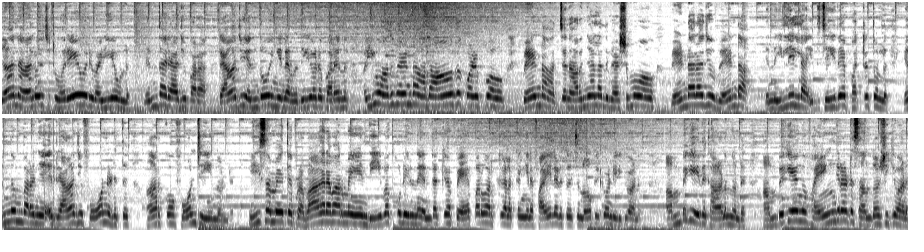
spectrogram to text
ഞാൻ ആലോചിച്ചിട്ട് ഒരേ ഒരു വഴിയേ ഉള്ളൂ. എന്താ രാജു പറ? രാജു എന്തോ ഇങ്ങനെ ഹൃതികയോട് പറയുന്നു. അയ്യോ അത് വേണ്ട അതാകെ കുഴപ്പമാവും. വേണ്ട അച്ഛൻ അറിഞ്ഞാൽ അത് വിഷമമാവും. വേണ്ട രാജു വേണ്ട. എന്ന് ഇല്ലില്ല ഇത് ചെയ്തേ പറ്റത്തുള്ളൂ എന്നും പറഞ്ഞ് രാജു ഫോൺ എടുത്ത് ആർക്കോ ഫോൺ ചെയ്യുന്നുണ്ട്. ഈ സമയത്ത് പ്രഭാകര വർമ്മയും ദീപക്കുടിയിൽ നിന്ന് എന്തൊക്കെയോ പേപ്പർ വർക്കുകളൊക്കെ ഇങ്ങനെ ഫയലെടുത്ത് വെച്ച് നോക്കിക്കൊണ്ടിരിക്കുവാണ്. അംബിക ഇത് കാണുന്നുണ്ട്. അംബിക അങ്ങ് ഭയങ്കരമായിട്ട് സന്തോഷിക്കുവാണ്.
